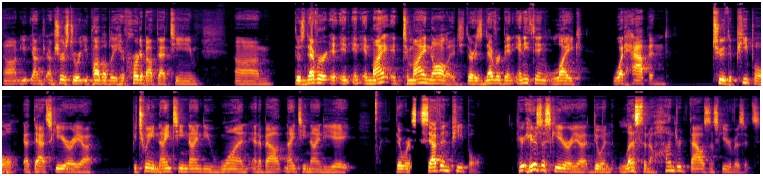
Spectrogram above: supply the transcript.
um, you, I'm, I'm, sure Stuart, you probably have heard about that team. Um, there's never, in, in, in my to my knowledge, there has never been anything like what happened to the people at that ski area between 1991 and about 1998, there were seven people. Here, here's a ski area doing less than 100,000 skier visits.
